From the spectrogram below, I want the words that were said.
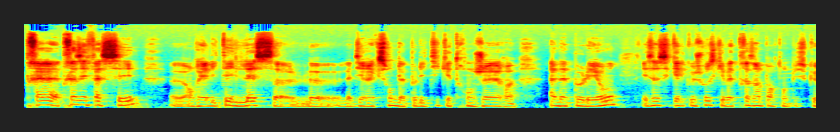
très, très effacé. en réalité, il laisse la direction de la politique étrangère à Napoléon, et ça c'est quelque chose qui va être très important, puisque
